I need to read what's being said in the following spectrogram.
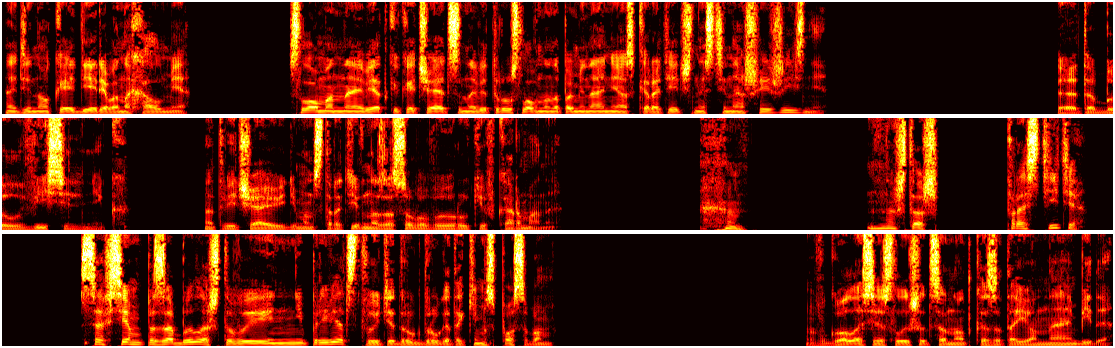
Одинокое дерево на холме. Сломанная ветка качается на ветру, словно напоминание о скоротечности нашей жизни. Это был висельник. Отвечаю и демонстративно засовываю руки в карманы. Хм. Ну что ж, простите. Совсем позабыла, что вы не приветствуете друг друга таким способом. В голосе слышится нотка затаенной обиды.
